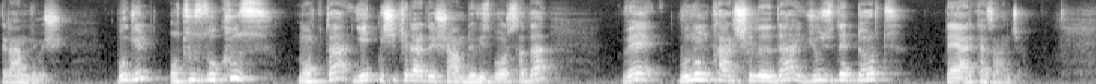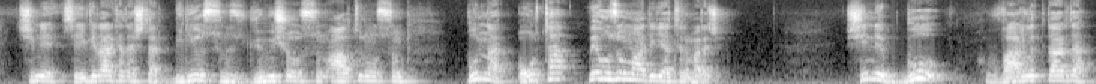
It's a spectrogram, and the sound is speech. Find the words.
Gram gümüş. Bugün 39.72'lerde şu an döviz borsada ve bunun karşılığı da %4 değer kazancı. Şimdi sevgili arkadaşlar biliyorsunuz gümüş olsun, altın olsun bunlar orta ve uzun vadeli yatırım aracı. Şimdi bu varlıklarda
